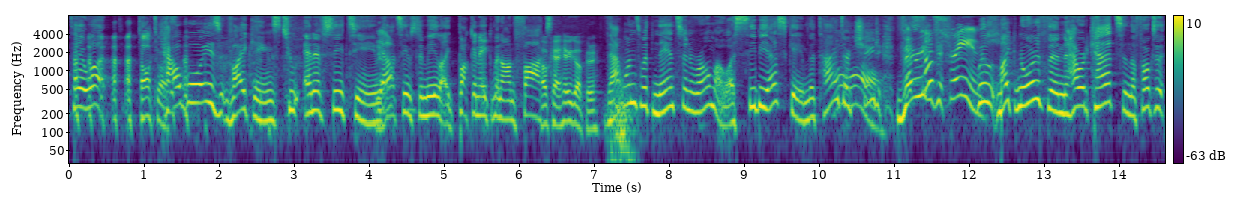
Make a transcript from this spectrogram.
Tell you what, talk to us. Cowboys, Vikings, two NFC teams. Yep. That seems to me like Buck and Aikman on Fox. Okay, here you go, Peter. That one's with Nance and Romo, a CBS game. The tides Oh. are changing. Very so inter- strange. Well, Mike North and Howard Katz and the folks. At,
